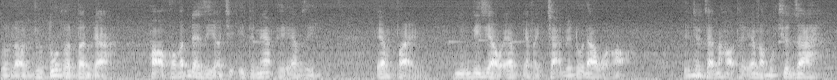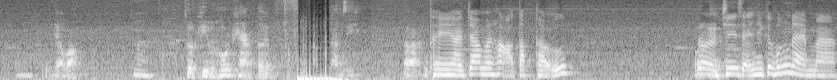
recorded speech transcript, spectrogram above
rồi là youtube vân vân cả. Họ có vấn đề gì ở trên internet thì em gì? Em phải những video em em phải chạm đến nỗi đau của họ. Thì chắc chắn là họ thấy em là một chuyên gia. Hiểu không? Ừ. rồi khi mà hút hàng tới làm gì? Rồi. Thì à, cho mình họ tập thử. Rồi chia sẻ những cái vấn đề mà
